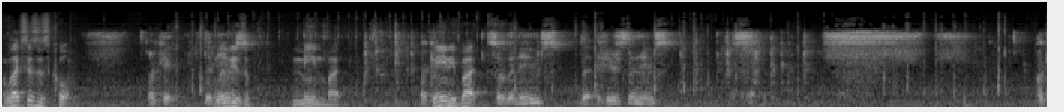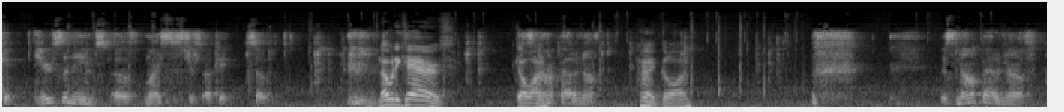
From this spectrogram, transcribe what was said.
Alexis is cool. Okay. The Olivia's names. a mean butt. Okay. Meanie butt. So the names. The, here's the names. Okay. Here's the names of my sisters. Okay. So. Nobody cares. Go it's on. It's not bad enough. Alright, go on. it's not bad enough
